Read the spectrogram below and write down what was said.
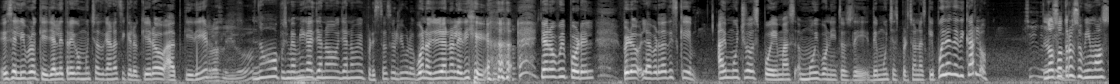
ese libro que ya le traigo muchas ganas y que lo quiero adquirir. ¿No lo has leído? No, pues mi amiga ya no, ya no me prestó su libro. Bueno, yo ya no le dije, ya no fui por él. Pero la verdad es que hay muchos poemas muy bonitos de, de muchas personas que pueden dedicarlo. Sí, Nosotros subimos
